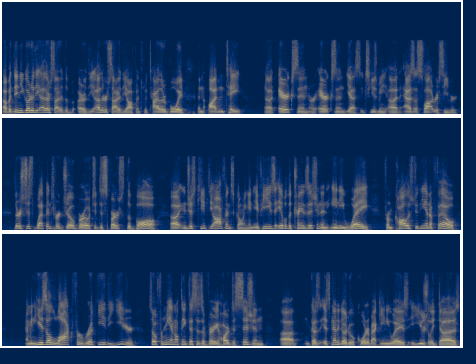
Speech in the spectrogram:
Uh, but then you go to the other side of the or the other side of the offense with Tyler Boyd and Auden Tate, uh, Erickson or Erickson, yes, excuse me, uh, as a slot receiver there's just weapons for Joe Burrow to disperse the ball uh, and just keep the offense going. And if he's able to transition in any way from college to the NFL, I mean, he's a lock for rookie of the year. So for me, I don't think this is a very hard decision uh, because it's going to go to a quarterback anyways. It usually does.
